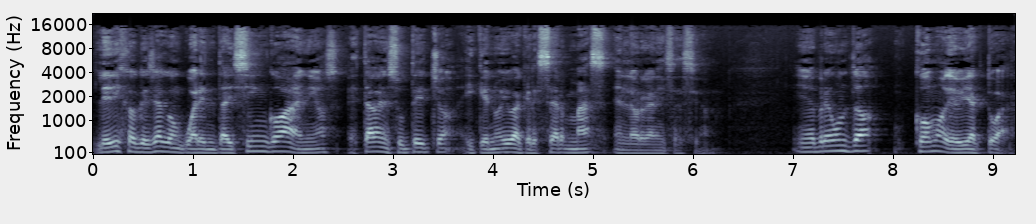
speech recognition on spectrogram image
le dijo que ya con 45 años estaba en su techo y que no iba a crecer más en la organización. Y me pregunto cómo debía actuar.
